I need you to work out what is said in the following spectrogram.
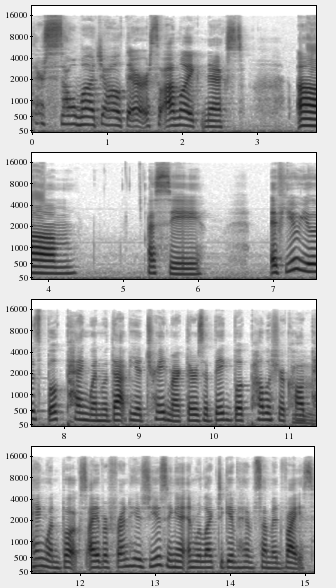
there's so much out there. So I'm like, next. Um, let's see. If you use Book Penguin, would that be a trademark? There's a big book publisher called Penguin Books. I have a friend who's using it and would like to give him some advice.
